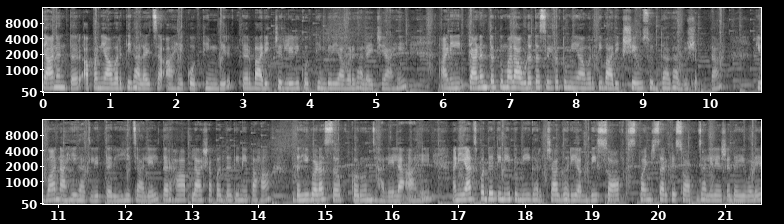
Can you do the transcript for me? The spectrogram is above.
त्यानंतर आपण यावरती घालायचं आहे कोथिंबीर तर बारीक चिरलेली कोथिंबीर यावर घालायची आहे. आणि त्यानंतर तुम्हाला आवडत असेल तर तुम्ही यावरती बारीक शेवसुद्धा घालू शकता. किंवा नाही घातलीत तरीही चालेल. तर हा आपला अशा पद्धतीने पहा दहीवडा सर्व करून झालेला आहे. आणि याच पद्धतीने तुम्ही घरच्या घरी अगदी सॉफ्ट स्पंजसारखे सॉफ्ट झालेले असे दहीवडे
